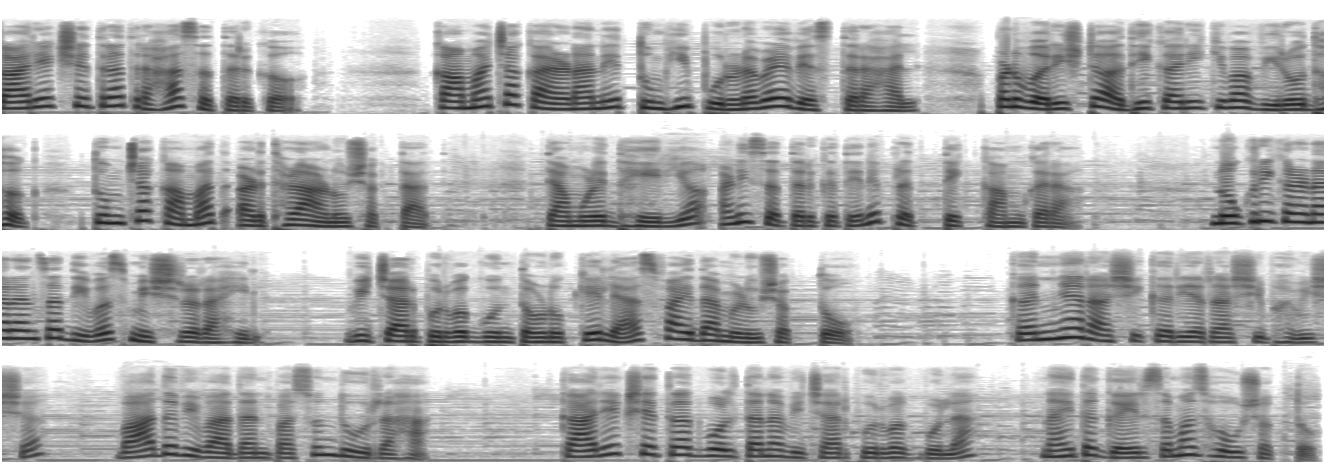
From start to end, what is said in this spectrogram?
कार्यक्षेत्रात रहा सतर्क. कामाच्या कारणाने तुम्ही पूर्णवेळ व्यस्त राहाल पण वरिष्ठ अधिकारी किंवा विरोधक तुमच्या कामात अडथळा आणू शकतात. त्यामुळे धैर्य आणि सतर्कतेने प्रत्येक काम करा. नोकरी करणाऱ्यांचा दिवस मिश्र राहील. विचारपूर्वक गुंतवणूक केल्यास फायदा मिळू शकतो. कन्या राशी करिअर राशी भविष्य वादविवादांपासून दूर राहा. कार्यक्षेत्रात बोलताना विचारपूर्वक बोला नाहीतर गैरसमज होऊ शकतो.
